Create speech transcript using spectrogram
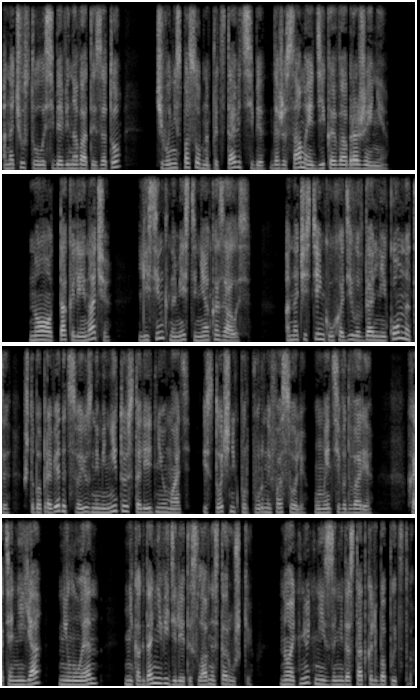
Она чувствовала себя виноватой за то, чего не способна представить себе даже самое дикое воображение. Но, так или иначе, Лисинг на месте не оказалась. Она частенько уходила в дальние комнаты, чтобы проведать свою знаменитую столетнюю мать, источник пурпурной фасоли, у Мэтти во дворе. Хотя ни я, ни Луэн никогда не видели этой славной старушки, но отнюдь не из-за недостатка любопытства.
